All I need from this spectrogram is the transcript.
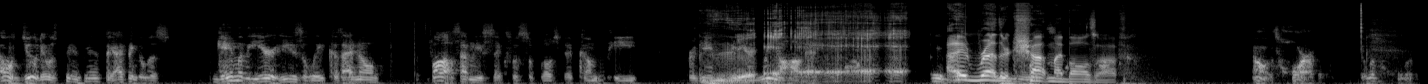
Oh, dude, it was fantastic. I think it was game of the year easily because I know Fallout 76 was supposed to compete for game of the year. We know how that. I'd rather chop my balls off. Oh, it was horrible. It was horrible.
